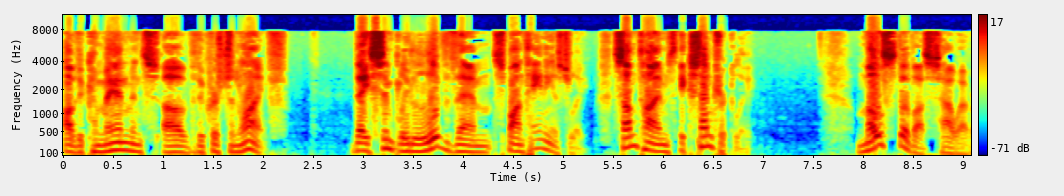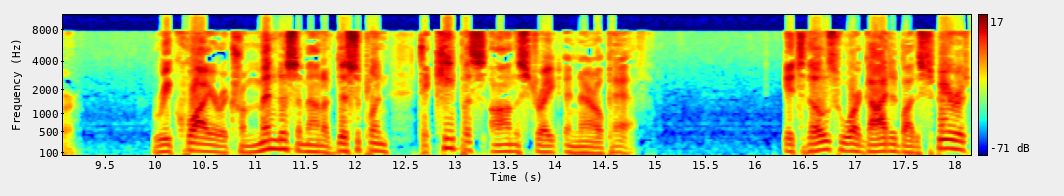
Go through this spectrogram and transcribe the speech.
of the commandments of the Christian life. They simply live them spontaneously, sometimes eccentrically. Most of us, however, require a tremendous amount of discipline to keep us on the straight and narrow path. It's those who are guided by the Spirit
